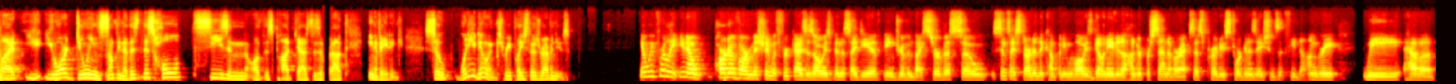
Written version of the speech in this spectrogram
but you you are doing something. Now this this whole season of this podcast is about innovating. So what are you doing to replace those revenues? Yeah, we've really, you know, part of our mission with Fruit Guys has always been this idea of being driven by service. So since I started the company, we've always donated 100% of our excess produce to organizations that feed the hungry. We have a,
